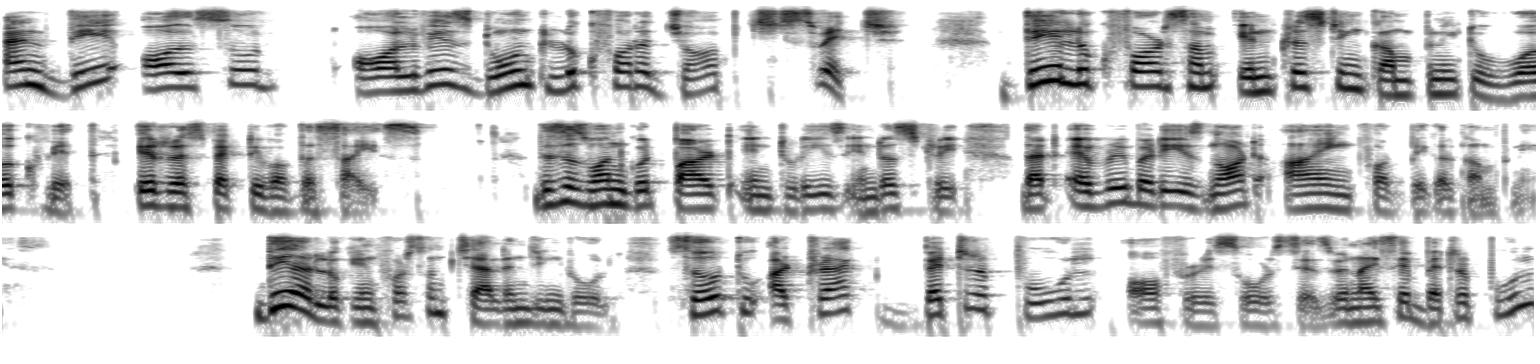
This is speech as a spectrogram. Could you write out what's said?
And they also always don't look for a job switch. They look for some interesting company to work with irrespective of the size this is one good part in today's industry that everybody is not eyeing for bigger companies they are looking for some challenging role. So to attract better pool of resources, when I say better pool,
